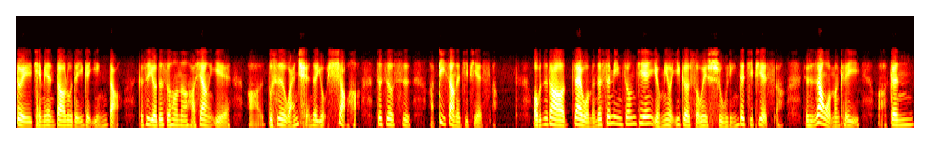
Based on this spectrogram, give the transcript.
对前面道路的一个引导。可是有的时候呢，好像也啊不是完全的有效哈。这就是啊地上的 GPS 啊。我不知道在我们的生命中间有没有一个所谓属灵的 GPS 啊，就是让我们可以啊跟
